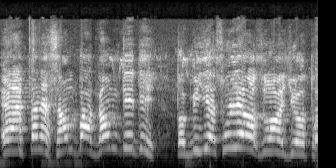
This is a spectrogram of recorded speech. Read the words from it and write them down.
એ આ તને સંપા ગમતી હતી તો બીજે શું લેવા જોવા ગયો તો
